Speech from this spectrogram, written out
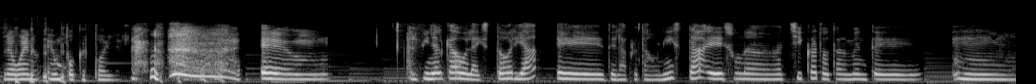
pero bueno, es un poco spoiler. Em, al fin y al cabo, la historia eh, de la protagonista es una chica totalmente. Mm,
